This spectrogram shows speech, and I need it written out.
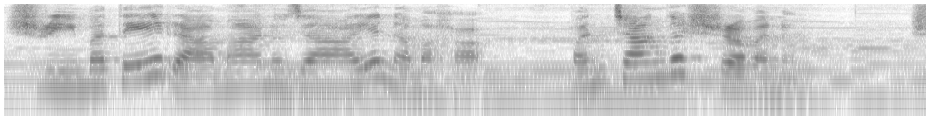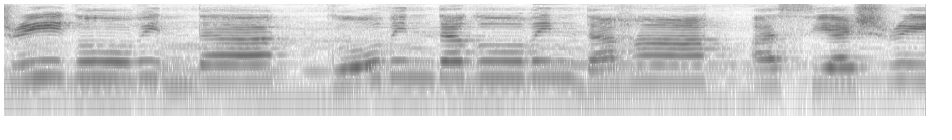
ஸ்ரீமதே ராமானுஜாய நமகா பஞ்சாங்க ஸ்ரவணம். ஸ்ரீ கோவிந்தா गोविन्द गोविन्दः अस्य श्री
